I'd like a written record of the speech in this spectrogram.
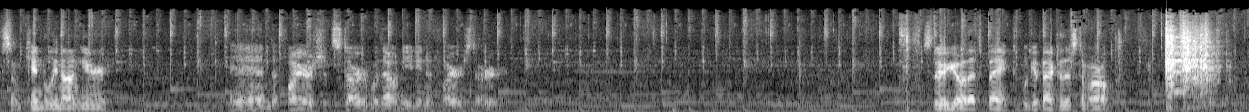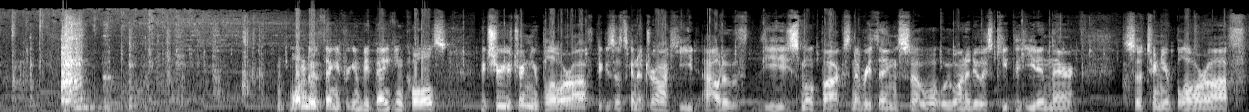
some kindling on here and the fire should start without needing a fire starter. So there you go, that's banked. We'll get back to this tomorrow. One other thing if you're going to be banking coals, make sure you turn your blower off because that's going to draw heat out of the smoke box and everything. So what we want to do is keep the heat in there. So turn your blower off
